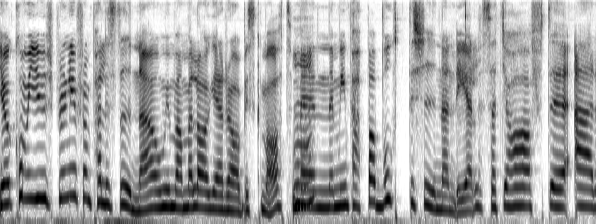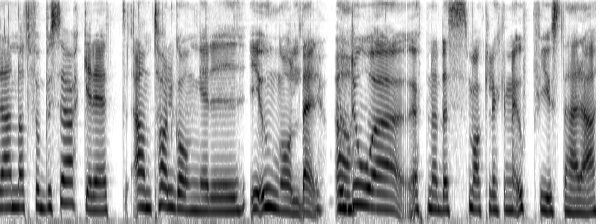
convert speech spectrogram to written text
Jag kommer ju ursprungligen från Palestina och min mamma lagar arabisk mat, men min pappa har bott i Kina en del, så att jag har haft eh, äran att få besöka det ett antal gånger i, i ung ålder. Ja. Och Då öppnades smaklökarna upp för just det här eh,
